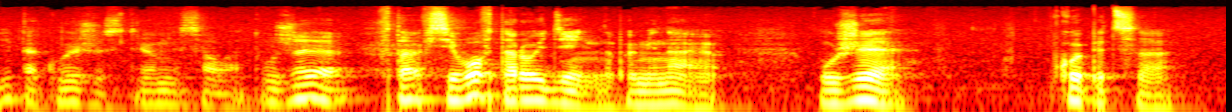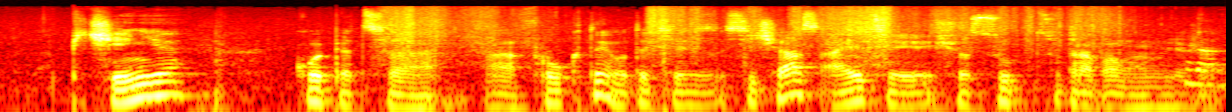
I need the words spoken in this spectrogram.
И такой же стрёмный салат. Уже вто- всего второй день, напоминаю. Уже копится печенье, копятся а, фрукты. Вот эти сейчас, а эти еще с, с утра, по-моему, лежат. Да.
